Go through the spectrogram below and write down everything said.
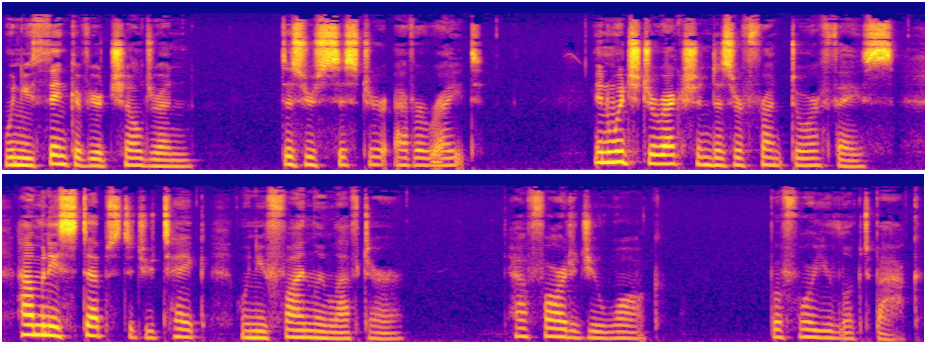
when you think of your children? Does your sister ever write? In which direction does her front door face? How many steps did you take when you finally left her? How far did you walk before you looked back?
